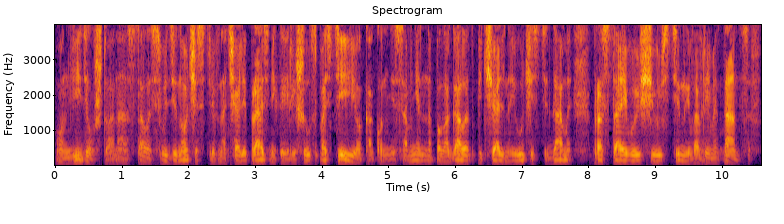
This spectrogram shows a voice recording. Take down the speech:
Он видел, что она осталась в одиночестве в начале праздника и решил спасти ее, как он, несомненно, полагал от печальной участи дамы, простаивающей у стены во время танцев.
